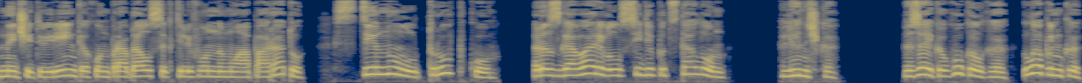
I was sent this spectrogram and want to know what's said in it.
На четвереньках он пробрался к телефонному аппарату, стянул трубку, разговаривал, сидя под столом. «Леночка, зайка, куколка, лапонька,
